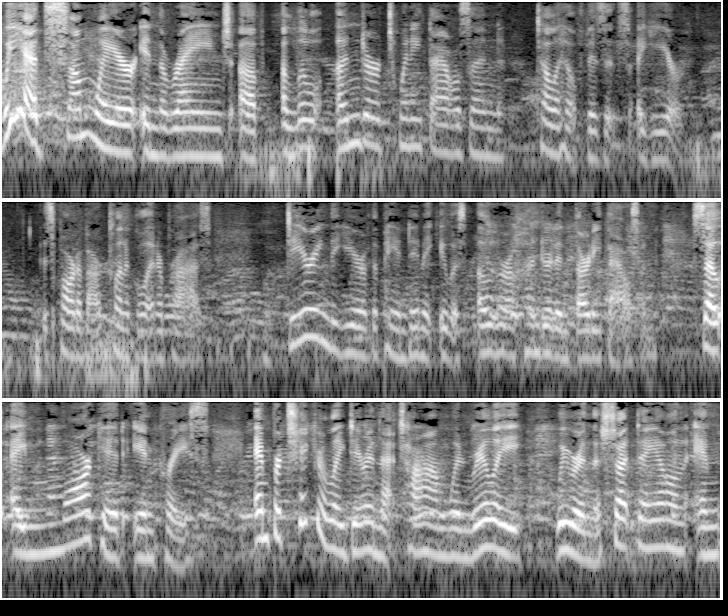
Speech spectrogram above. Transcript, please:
we had somewhere in the range of a little under 20,000 telehealth visits a year as part of our clinical enterprise. During the year of the pandemic, it was over 130,000. So a marked increase. And particularly during that time when really we were in the shutdown and,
